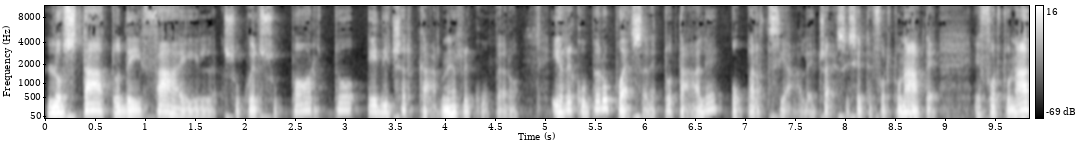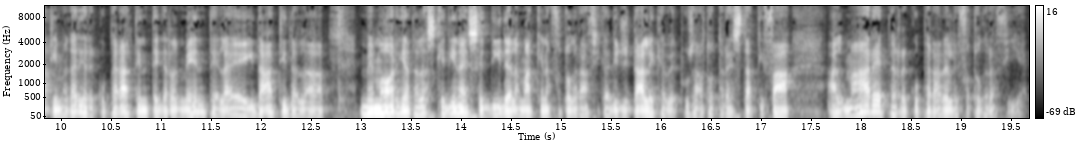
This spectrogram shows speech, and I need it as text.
lo stato dei file su quel supporto e di cercarne il recupero. Il recupero può essere totale o parziale, cioè se siete fortunate e fortunati magari recuperate integralmente la, i dati dalla memoria, dalla schedina SD della macchina fotografica digitale che avete usato tre stati fa al mare per recuperare le fotografie.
